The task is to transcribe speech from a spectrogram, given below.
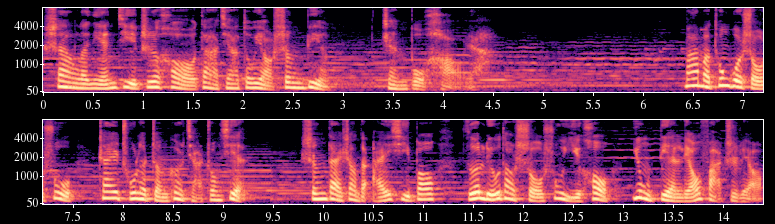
上了年纪之后，大家都要生病，真不好呀。”妈妈通过手术摘除了整个甲状腺，声带上的癌细胞则留到手术以后用碘疗法治疗。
